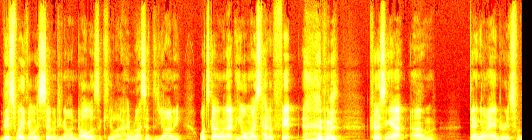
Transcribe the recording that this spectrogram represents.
this week it was $79 a kilo and when i said to yanni what's going on with that he almost had a fit and was cursing out um, daniel andrews for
